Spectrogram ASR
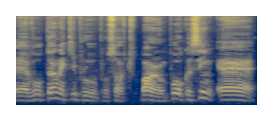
é, voltando aqui pro, pro soft power um pouco, assim, é,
